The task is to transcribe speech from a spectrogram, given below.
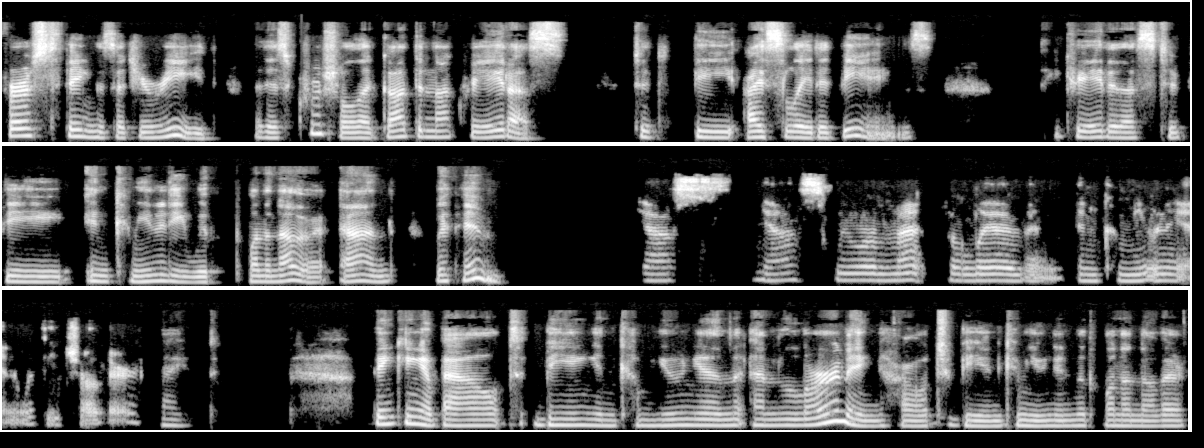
first things that you read that is crucial that God did not create us to be isolated beings. He created us to be in community with one another and with Him. Yes, yes, we were meant to live in, in communion with each other. Right. Thinking about being in communion and learning how to be in communion with one another.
